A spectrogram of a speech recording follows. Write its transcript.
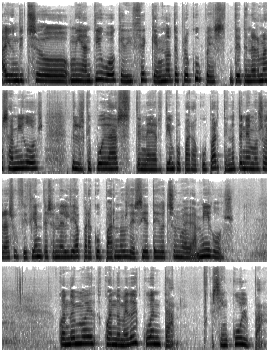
hay un dicho muy antiguo que dice que no te preocupes de tener más amigos de los que puedas tener tiempo para ocuparte. No tenemos horas suficientes en el día para ocuparnos de siete, ocho, nueve amigos. Cuando me, cuando me doy cuenta, sin culpa,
